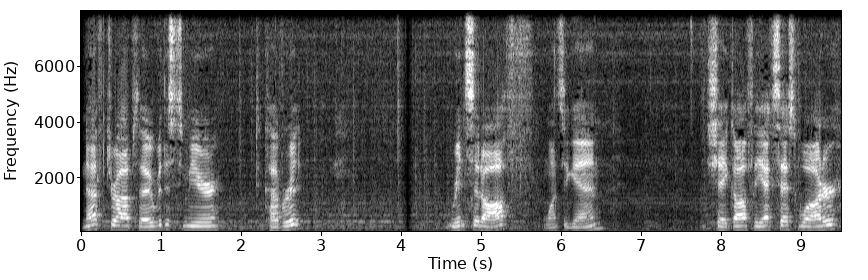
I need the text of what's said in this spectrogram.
Enough drops over the smear to cover it. Rinse it off once again. Shake off the excess water.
